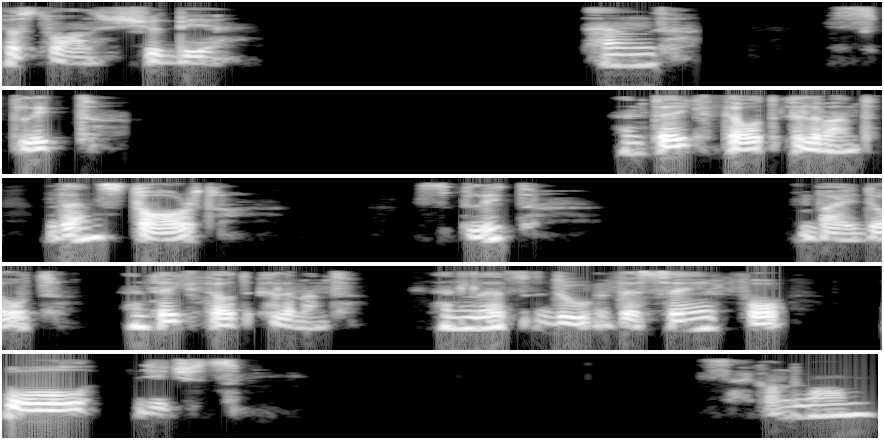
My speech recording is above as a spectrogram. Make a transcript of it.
First one should be and split and take third element, then start split by dot and take third element. And let's do the same for all digits. Second one,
